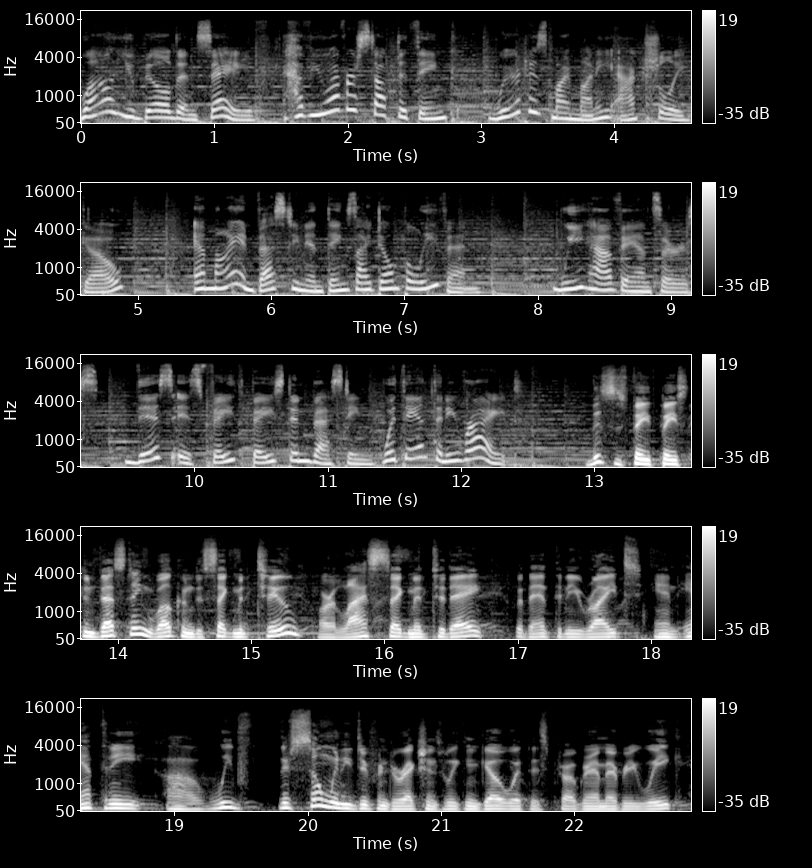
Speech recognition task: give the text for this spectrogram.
While you build and save, have you ever stopped to think, where does my money actually go? Am I investing in things I don't believe in? We have answers. This is Faith Based Investing with Anthony Wright. This is Faith Based Investing. Welcome to segment two, our last segment today with Anthony Wright. And Anthony, uh, we've there's so many different directions we can go with this program every week.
